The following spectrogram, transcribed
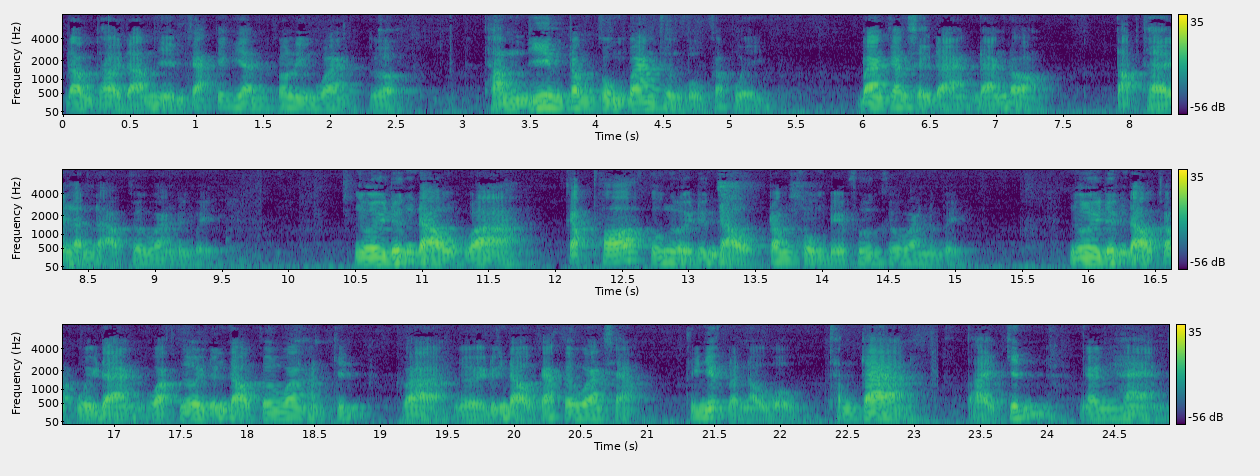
đồng thời đảm nhiệm các chức danh có liên quan gồm thành viên trong cùng ban thường vụ cấp ủy, ban cán sự đảng, đảng đoàn, tập thể lãnh đạo cơ quan đơn vị. Người đứng đầu và cấp phó của người đứng đầu trong cùng địa phương cơ quan đơn vị. Người đứng đầu cấp quỹ đảng hoặc người đứng đầu cơ quan hành chính và người đứng đầu các cơ quan sau. Thứ nhất là nội vụ, thanh tra, tài chính, ngân hàng,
